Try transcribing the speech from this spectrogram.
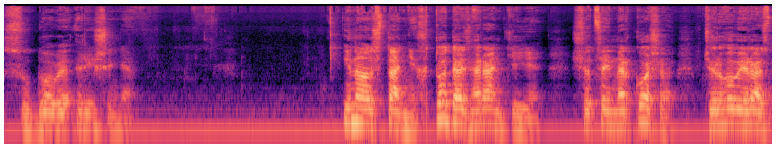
судове рішення. І на останнє, хто дасть гарантії, що цей наркоша в черговий раз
